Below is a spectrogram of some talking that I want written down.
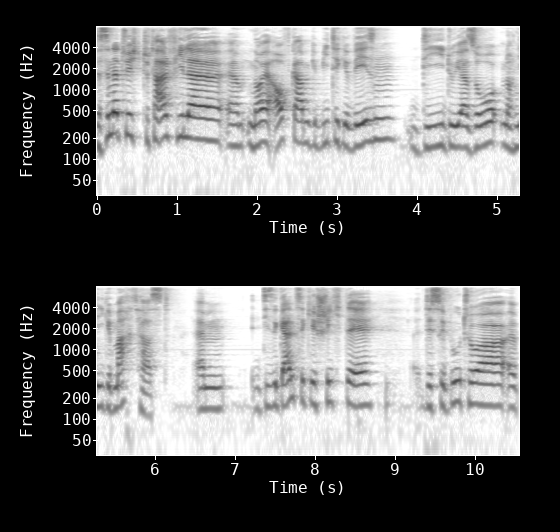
Das sind natürlich total viele ähm, neue Aufgabengebiete gewesen, die du ja so noch nie gemacht hast. Ähm, diese ganze Geschichte Distributor, äh,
